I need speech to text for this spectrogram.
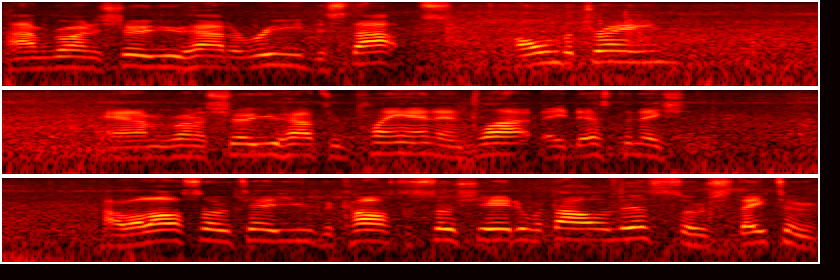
I'm going to show you how to read the stops on the train. And I'm going to show you how to plan and plot a destination. I will also tell you the cost associated with all of this, so stay tuned.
